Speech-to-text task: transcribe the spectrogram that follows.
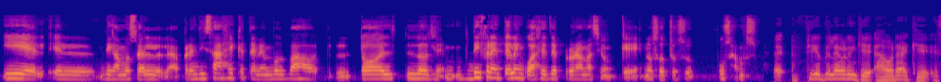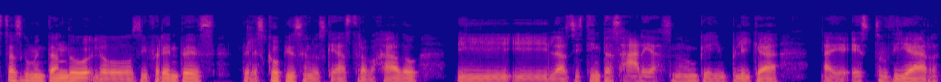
y el, digamos el aprendizaje que tenemos bajo todos los diferentes lenguajes de programación que nosotros usamos. Eh, fíjate, Lauren, que ahora que estás comentando los diferentes telescopios en los que has trabajado y, y las distintas áreas ¿no? que implica eh, estudiar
